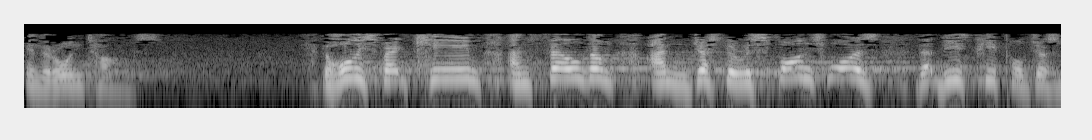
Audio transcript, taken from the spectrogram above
in their own tongues. The Holy Spirit came and filled them and just the response was that these people just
